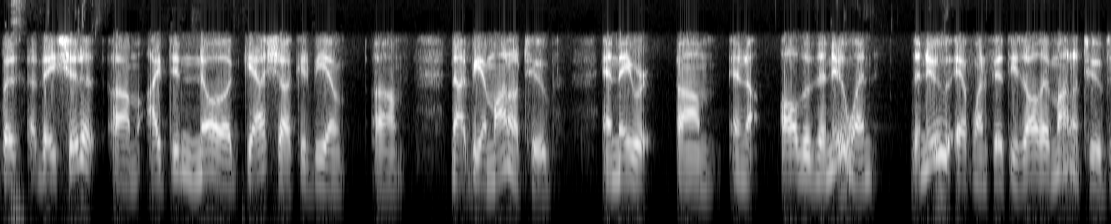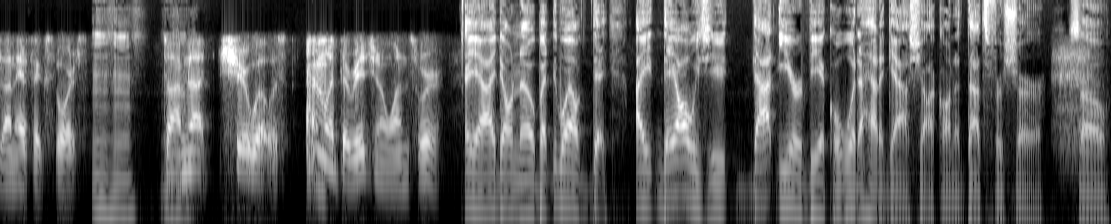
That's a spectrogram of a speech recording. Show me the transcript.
But uh they should have. Um, I didn't know a gas shock could be a um, not be a monotube, and they were um, and all of the new one, the new F one fifties all have monotubes on FX 4s Mm-hmm. So I'm not sure what was what the original ones were. Yeah, I don't know, but well, they, I they always use that year vehicle would have had a gas shock on it. That's for sure. So,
